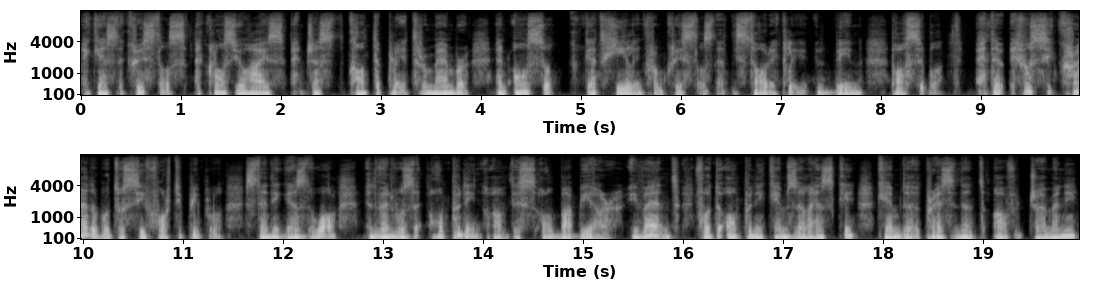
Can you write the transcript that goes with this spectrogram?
against the crystals and close your eyes and just contemplate, remember, and also get healing from crystals that historically had been possible. And it was incredible to see 40 people standing against the wall. And when was the opening of this old Babi Yar event, for the opening came Zelensky, came the president of Germany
